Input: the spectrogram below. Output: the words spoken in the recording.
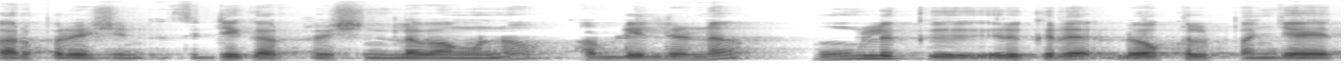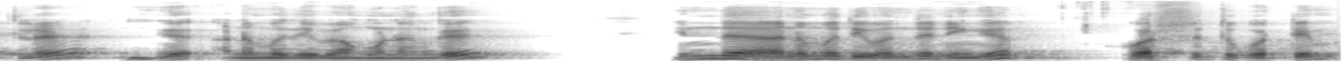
கார்ப்பரேஷன் சிட்டி கார்ப்பரேஷனில் வாங்கணும். அப்படி இல்லைன்னா உங்களுக்கு இருக்கிற லோக்கல் பஞ்சாயத்தில் நீங்கள் அனுமதி வாங்கணுங்க. இந்த அனுமதி வந்து நீங்கள் வருஷத்துக்கு ஒரு டைம்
